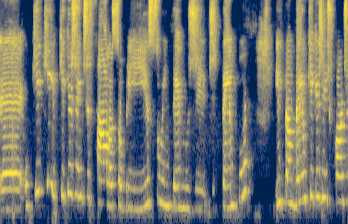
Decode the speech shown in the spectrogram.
É, o que, que, que, a gente fala sobre isso em termos de, de tempo? E também o que, que a gente pode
